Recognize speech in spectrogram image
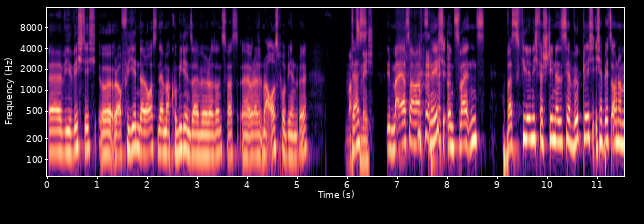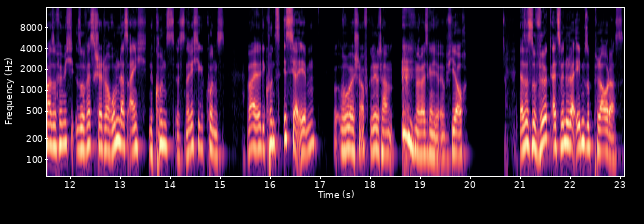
äh, wie wichtig, äh, oder auch für jeden da draußen, der mal Comedian sein will oder sonst was, äh, oder das mal ausprobieren will. Macht's das, nicht. Erstmal macht's nicht. und zweitens, was viele nicht verstehen, das ist ja wirklich, ich habe jetzt auch nochmal so für mich so festgestellt, warum das eigentlich eine Kunst ist, eine richtige Kunst. Weil die Kunst ist ja eben, worüber wir schon oft geredet haben, man weiß gar nicht, ob hier auch, dass es so wirkt, als wenn du da eben so plauderst.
